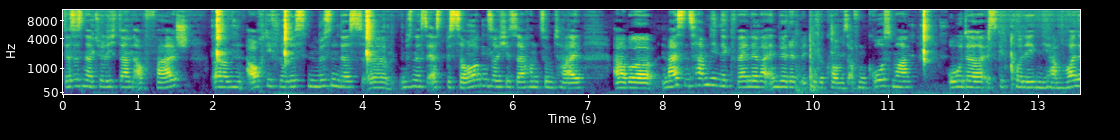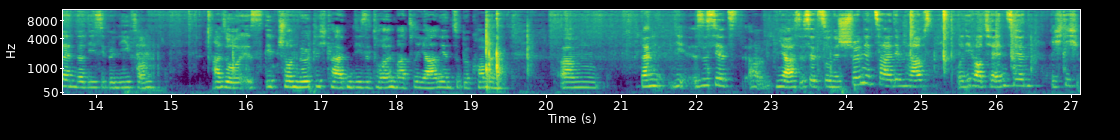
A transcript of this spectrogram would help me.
das ist natürlich dann auch falsch. Ähm, auch die Floristen müssen das, äh, müssen das erst besorgen, solche Sachen zum Teil. Aber meistens haben die eine Quelle, weil entweder die bekommen es auf dem Großmarkt oder es gibt Kollegen, die haben Holländer, die sie beliefern. Also es gibt schon Möglichkeiten, diese tollen Materialien zu bekommen. Ähm, dann die, es ist jetzt äh, ja es ist jetzt so eine schöne Zeit im Herbst, wo die Hortensien richtig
